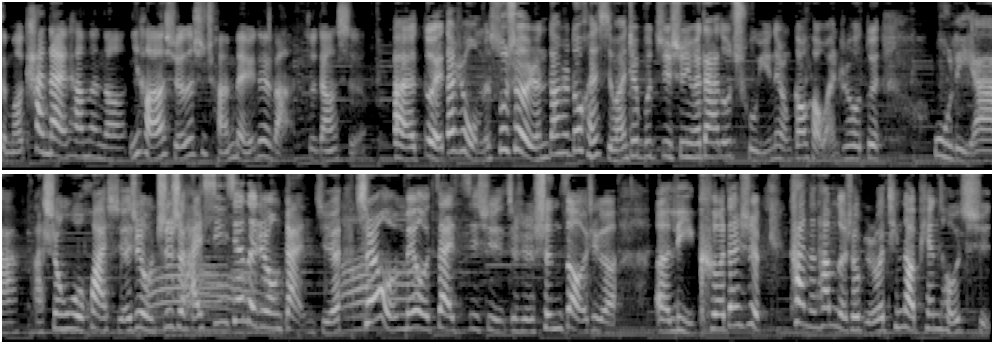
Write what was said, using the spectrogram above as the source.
怎么看待他们呢？你好像学的是传媒，对吧？就当时，哎，对。但是我们宿舍的人当时都很喜欢这部剧，是因为大家都处于那种高考完之后对物理啊啊生物化学这种知识还新鲜的这种感觉。虽然我们没有再继续就是深造这个。呃，理科，但是看到他们的时候，比如说听到片头曲，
